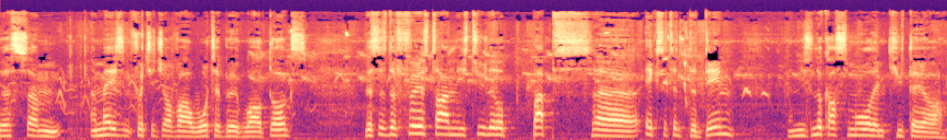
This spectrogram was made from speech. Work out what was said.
with some amazing footage of our Waterberg wild dogs. This is the first time these two little pups uh, exited the den and these look how small and cute they are.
